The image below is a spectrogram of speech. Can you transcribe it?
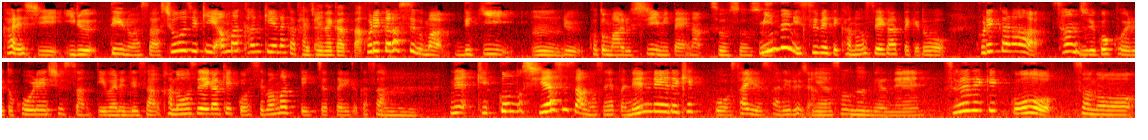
彼氏いるっていうのはさ正直あんま関係なかった関じゃん。係なかった。これからすぐまあできうんることもあるしみたいな。そうそうそう。みんなに全て可能性があったけどこれから35超えると高齢出産って言われてさ、可能性が結構狭まっていっちゃったりとかさ、うん。ね、結婚のしやすさもさやっぱ年齢で結構左右されるじゃん。いやそうなんだよね。それで結構その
